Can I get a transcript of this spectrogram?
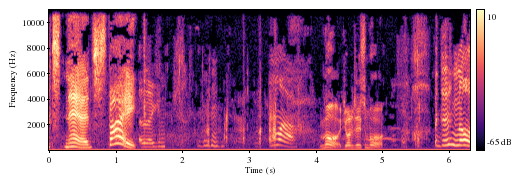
That's Ned's bike. More. Do you want to do some more? There's no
